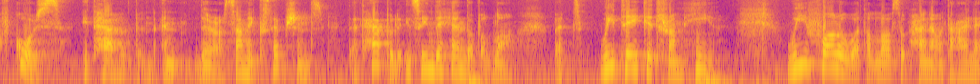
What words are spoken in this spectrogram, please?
Of course, it happened, and there are some exceptions that happen. It's in the hand of Allah, but we take it from here. We follow what Allah subhanahu wa ta'ala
